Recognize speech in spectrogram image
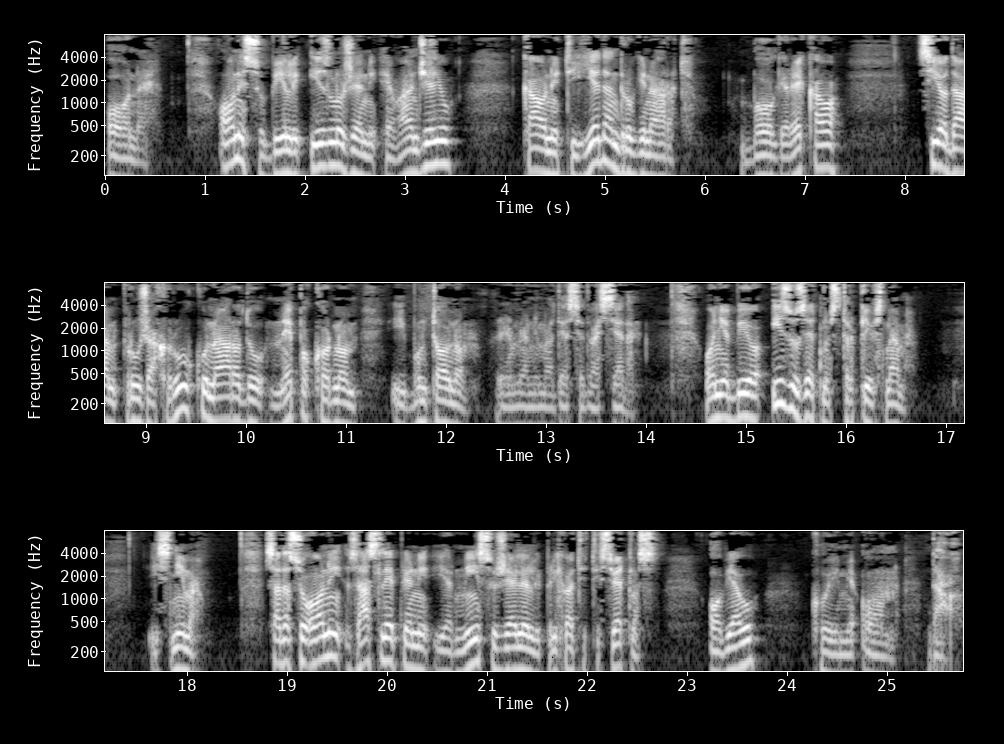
O ne. Oni su bili izloženi evanđelju kao niti jedan drugi narod. Bog je rekao, cijel dan pružah ruku narodu nepokornom i buntovnom. Rimljanima 10.27. On je bio izuzetno strpljiv s nama i s njima. Sada su oni zaslijepljeni jer nisu željeli prihvatiti svjetlost, objavu koju im je on dao.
